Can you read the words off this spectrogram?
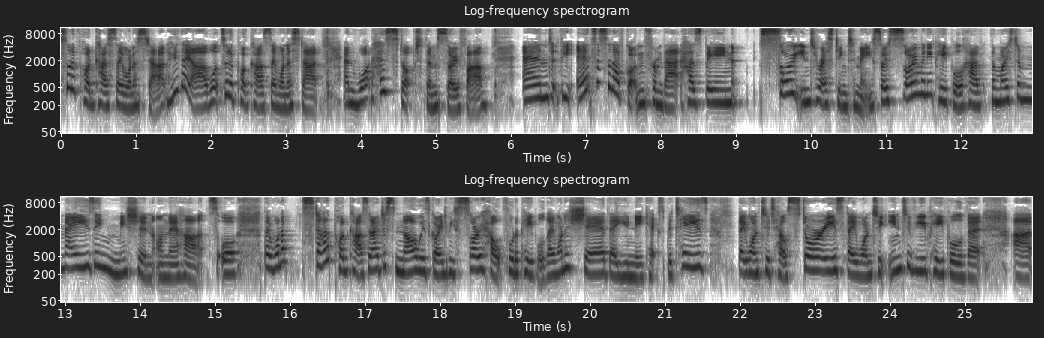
sort of podcasts they want to start, who they are, what sort of podcasts they want to start, and what has stopped them so far. And the answers that I've gotten from that has been so interesting to me. So, so many people have the most amazing mission on their hearts, or they want to start a podcast that I just know is going to be so helpful to people. They want to share their unique expertise, they want to tell stories, they want to interview people that, uh,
